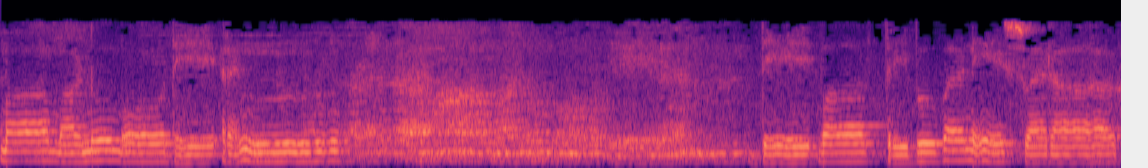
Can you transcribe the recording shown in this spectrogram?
மாமனுமோதேரன் தேவா திரிபுவனேஸ்வராக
